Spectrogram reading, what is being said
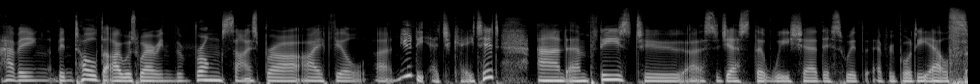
having been told that I was wearing the wrong size bra, I feel uh, newly educated and am pleased to uh, suggest that we share this with everybody else.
